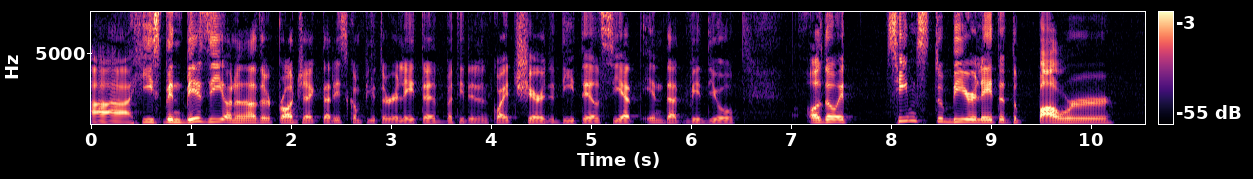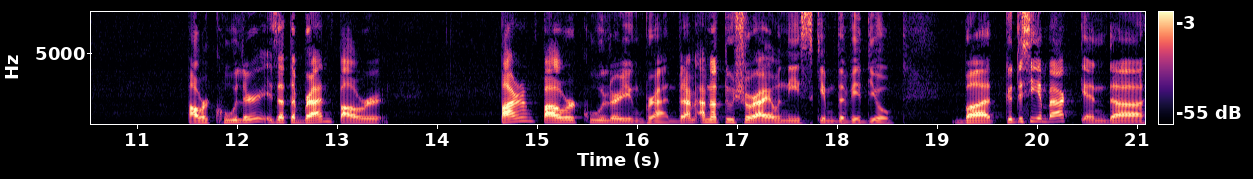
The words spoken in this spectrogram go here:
uh, he's been busy on another project that is computer related, but he didn't quite share the details yet in that video. Although it seems to be related to Power Power Cooler. Is that the brand? Power Parang Power Cooler yung brand. But I'm, I'm not too sure. I only skimmed the video. But good to see him back. And uh,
